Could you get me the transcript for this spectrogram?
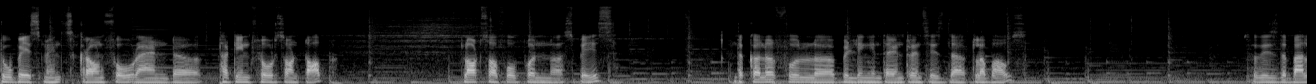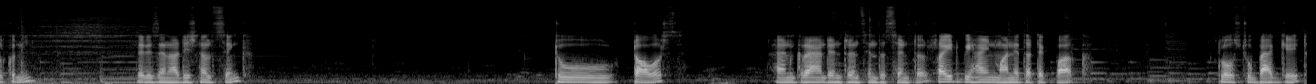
two basements ground floor and uh, 13 floors on top lots of open uh, space. The colorful uh, building in the entrance is the clubhouse. So this is the balcony. There is an additional sink. Two towers and grand entrance in the center right behind manyata tech park close to back gate.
